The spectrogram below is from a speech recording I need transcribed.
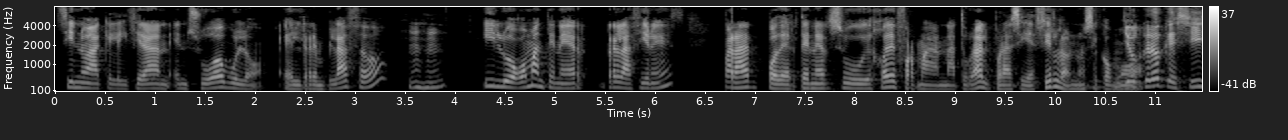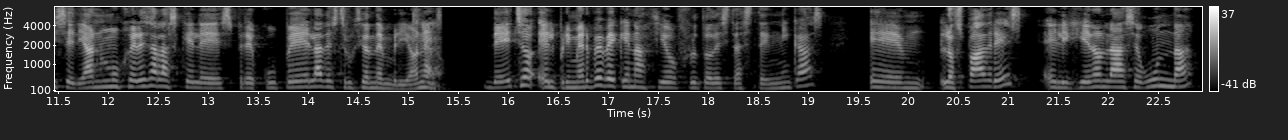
sino a que le hicieran en su óvulo el reemplazo uh -huh. y luego mantener relaciones para poder tener su hijo de forma natural, por así decirlo. No sé cómo. Yo creo que sí, serían mujeres a las que les preocupe la destrucción de embriones. Claro. De hecho, el primer bebé que nació fruto de estas técnicas, eh, los padres eligieron la segunda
